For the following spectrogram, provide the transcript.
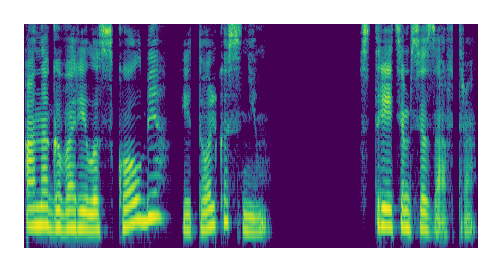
Она говорила с Колби и только с ним. «Встретимся завтра.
